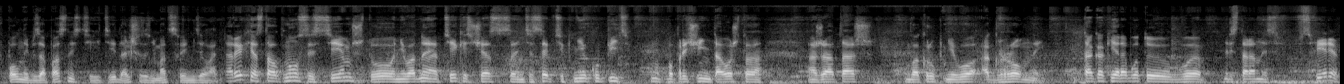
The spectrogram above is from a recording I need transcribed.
в полной безопасности идти дальше заниматься своими делами. Во-вторых, я столкнулся с тем, что ни в одной аптеке сейчас антисептик не купить, ну, по причине того, что ажиотаж вокруг него огромный. Так как я работаю в ресторанной сфере,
